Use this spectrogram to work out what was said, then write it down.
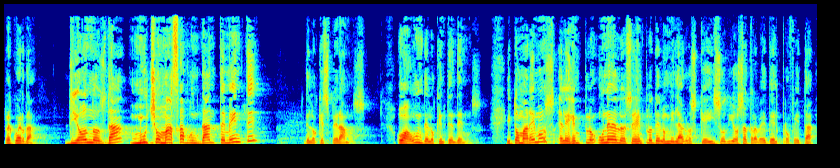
Recuerda, Dios nos da mucho más abundantemente de lo que esperamos o aún de lo que entendemos. Y tomaremos el ejemplo, uno de los ejemplos de los milagros que hizo Dios a través del profeta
